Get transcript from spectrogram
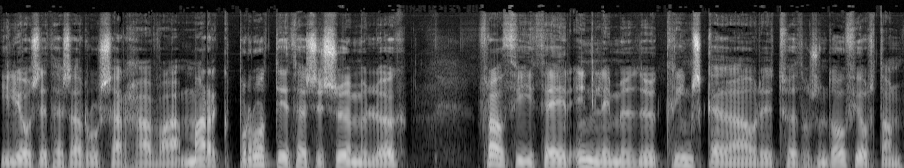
Í ljósi þess að rússar hafa marg brotið þessi sömu lög frá því þeir innleimuðu krímskaga árið 2014.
